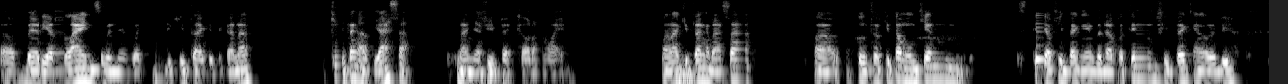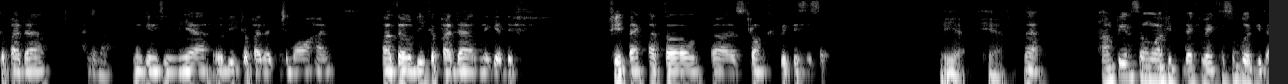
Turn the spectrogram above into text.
uh, barrier lain sebenarnya buat di kita gitu. Karena kita nggak biasa nanya feedback ke orang lain. Malah kita ngerasa uh, kultur kita mungkin setiap feedback yang kita dapetin feedback yang lebih kepada know, mungkin isinya lebih kepada cemoohan atau lebih kepada negatif feedback atau uh, strong criticism. Iya, iya. hampir semua feedback feedback tersebut gitu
